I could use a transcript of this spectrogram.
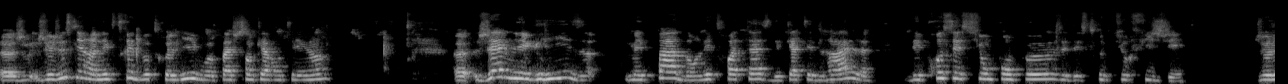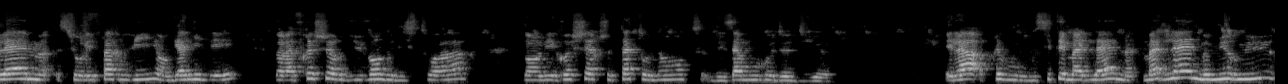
je, vais juste lire un extrait de votre livre, page 141. J'aime l'Église mais pas dans l'étroitesse des cathédrales, des processions pompeuses et des structures figées. Je l'aime sur les parvis en Galilée, dans la fraîcheur du vent de l'histoire, dans les recherches tâtonnantes des amoureux de Dieu. Et là, après, vous, citez Madeleine. Madeleine me murmure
